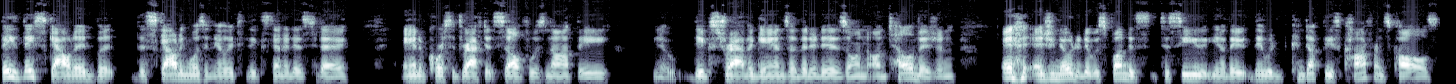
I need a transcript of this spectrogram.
They they scouted, but the scouting wasn't nearly to the extent it is today. And of course, the draft itself was not the you know the extravaganza that it is on on television. And as you noted, it was fun to to see. You know, they they would conduct these conference calls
